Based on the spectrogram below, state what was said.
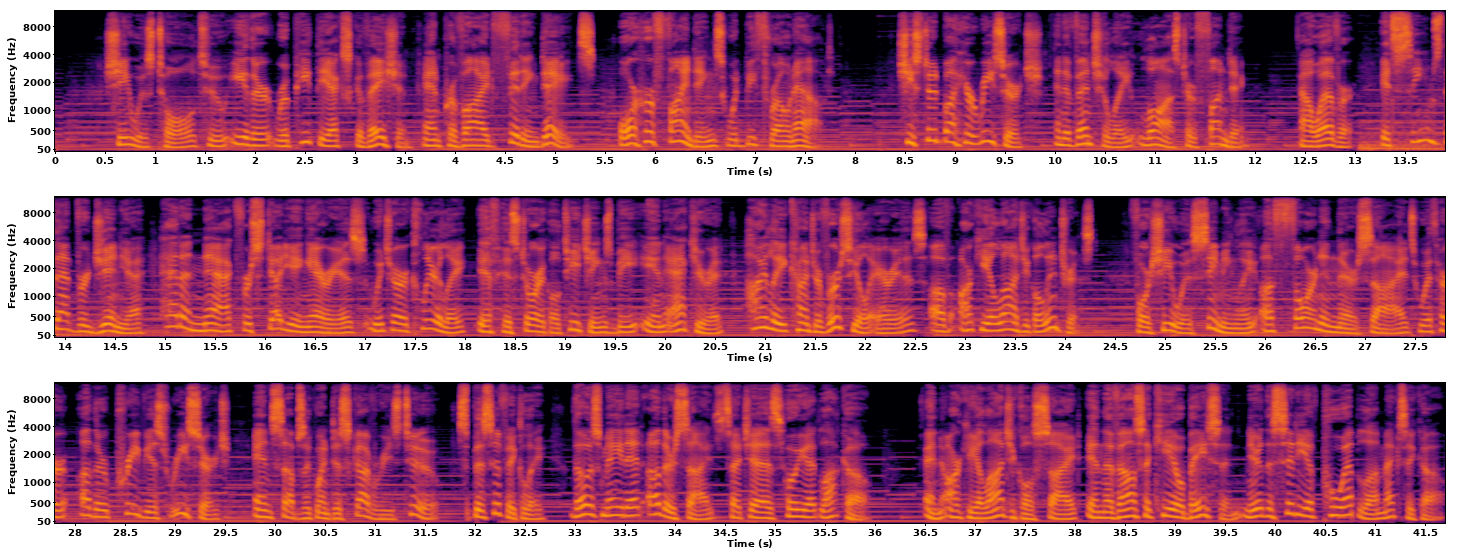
She was told to either repeat the excavation and provide fitting dates, or her findings would be thrown out. She stood by her research and eventually lost her funding. However, it seems that Virginia had a knack for studying areas which are clearly, if historical teachings be inaccurate, highly controversial areas of archaeological interest, for she was seemingly a thorn in their sides with her other previous research and subsequent discoveries too, specifically those made at other sites such as Hueyatlaco, an archaeological site in the Valsequillo Basin near the city of Puebla, Mexico.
